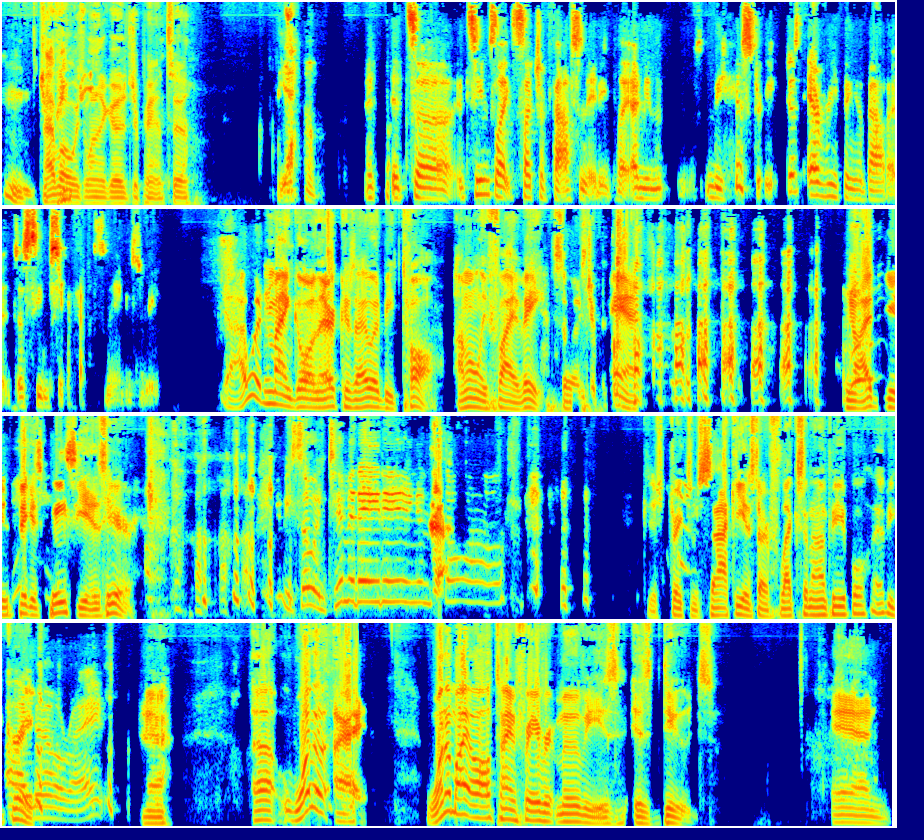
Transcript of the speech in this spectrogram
Hmm, I've always wanted to go to Japan too. Yeah. It, it's a. It seems like such a fascinating place. I mean, the history, just everything about it, just seems sort of fascinating to me. Yeah, I wouldn't mind going there because I would be tall. I'm only five eight, so in Japan, you know, I'd be as big as Casey is here. You'd be so intimidating and stuff. Just drink some sake and start flexing on people. That'd be great. I know, right? Yeah. Uh, one of I, one of my all time favorite movies is Dudes, and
